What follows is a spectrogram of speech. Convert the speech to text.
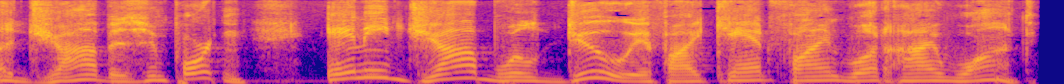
a job is important. Any job will do if I can't find what I want.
